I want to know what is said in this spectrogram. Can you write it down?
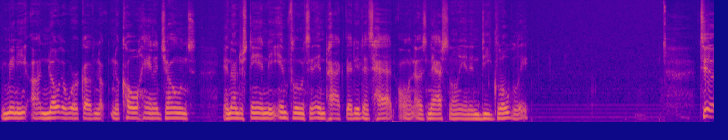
Many uh, know the work of Nikole Hannah-Jones and understand the influence and impact that it has had on us nationally and indeed globally to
